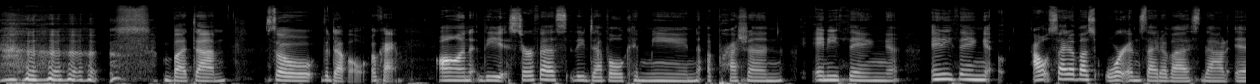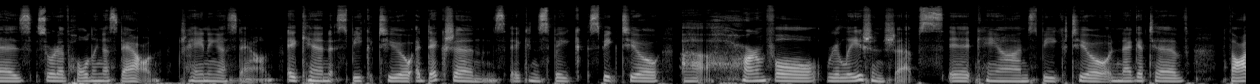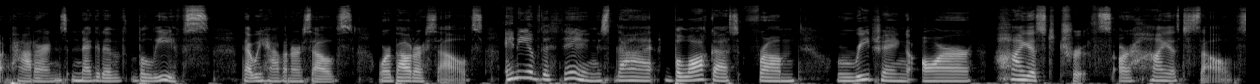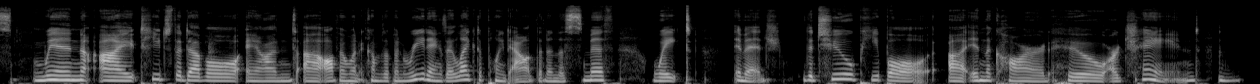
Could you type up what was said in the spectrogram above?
but um, so the devil, okay. On the surface, the devil can mean oppression, anything, anything outside of us or inside of us that is sort of holding us down, chaining us down. It can speak to addictions. It can speak speak to uh, harmful relationships. It can speak to negative thought patterns, negative beliefs that we have in ourselves or about ourselves. Any of the things that block us from reaching our highest truths, our highest selves. When I teach the devil, and uh, often when it comes up in readings, I like to point out that in the Smith Waite image, the two people uh, in the card who are chained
